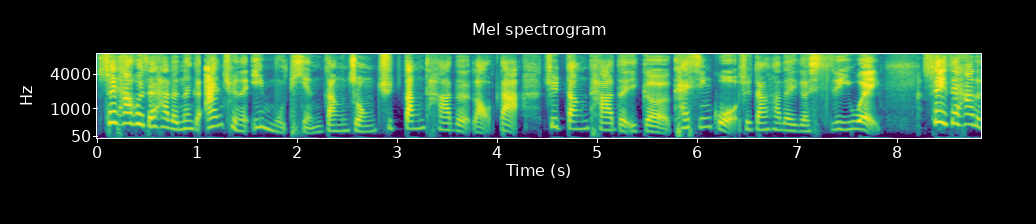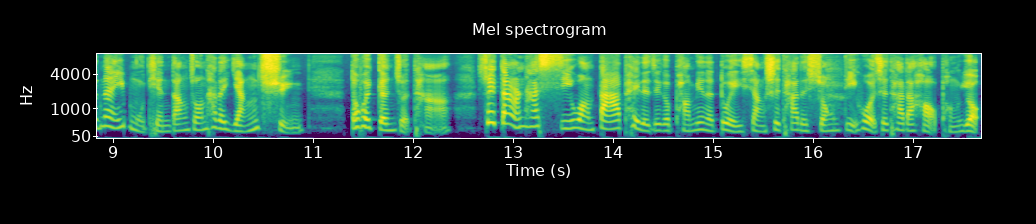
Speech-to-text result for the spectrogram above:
所以他会在他的那个安全的一亩田当中去当他的老大，去当他的一个开心果，去当他的一个 C 位，所以在他的那一亩田当中，他的羊群。都会跟着他，所以当然他希望搭配的这个旁边的对象是他的兄弟或者是他的好朋友，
